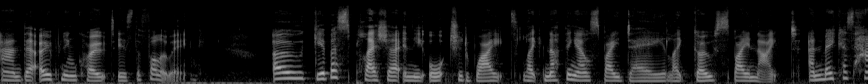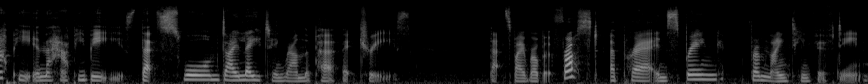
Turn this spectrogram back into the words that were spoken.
And the opening quote is the following Oh, give us pleasure in the orchard white, like nothing else by day, like ghosts by night, and make us happy in the happy bees that swarm dilating round the perfect trees. That's by Robert Frost, A Prayer in Spring from 1915.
